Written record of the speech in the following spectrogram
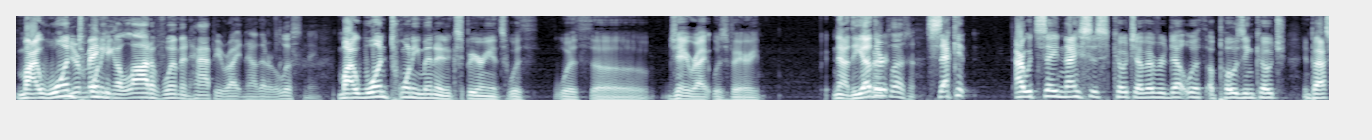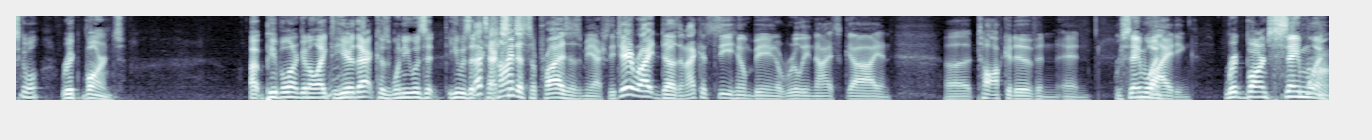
My one You're making a lot of women happy right now that are listening. my one 20 minute experience with with uh, Jay Wright was very. Now the other pleasant. second, I would say nicest coach I've ever dealt with, opposing coach in basketball, Rick Barnes. Uh, people aren't going to like to hear that because when he was at he was at Texas, kind of surprises me, actually. Jay Wright doesn't. I could see him being a really nice guy and uh, talkative and and Same way. inviting. Rick Barnes, same way.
